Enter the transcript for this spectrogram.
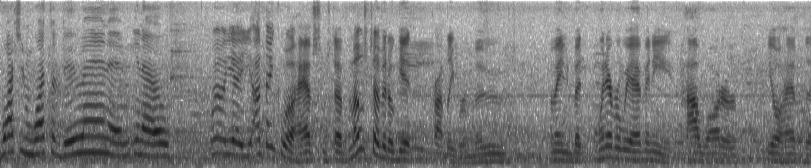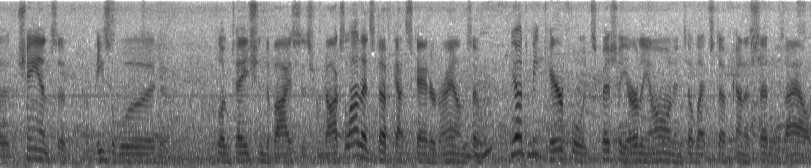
watching what they're doing and, you know, Well, yeah, I think we'll have some stuff. Most of it will get probably removed. I mean, but whenever we have any high water, you'll have the chance of a piece of wood and flotation devices from docks. A lot of that stuff got scattered around, so you have to be careful, especially early on, until that stuff kind of settles out.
